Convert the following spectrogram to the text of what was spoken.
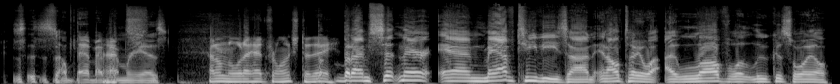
this is how bad my That's- memory is I don't know what I had for lunch today. but i'm sitting there and mav tv's on and i'll tell you what i love what lucas oil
